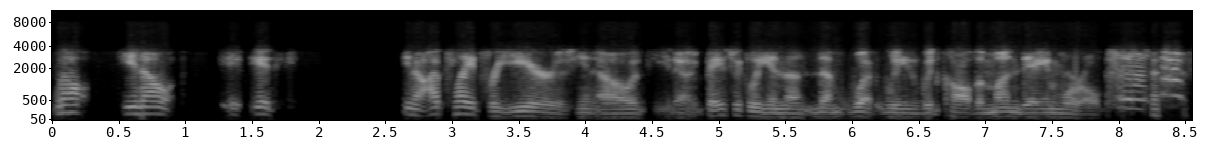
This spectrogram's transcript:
Well, you know, it, it you know, I played for years, you know, you know, basically in the, the what we would call the mundane world.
